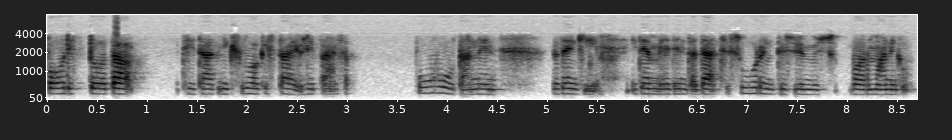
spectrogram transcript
pohdit tuota, sitä, että miksi luokista ei ylipäänsä puhuta, niin jotenkin itse mietin tätä, että se suurin kysymys varmaan niin kuin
